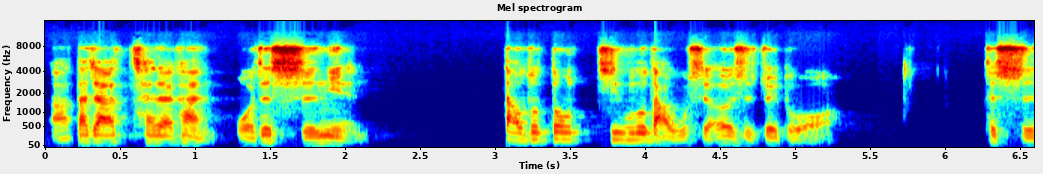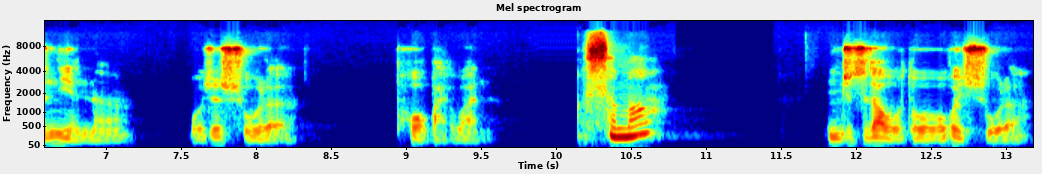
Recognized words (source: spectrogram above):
啊，大家猜猜看，我这十年。大都都几乎都打五十二十最多，哦，这十年呢，我就输了破百万。什么？你就知道我多会输了。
